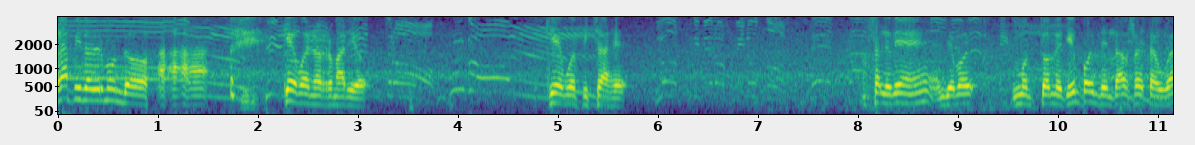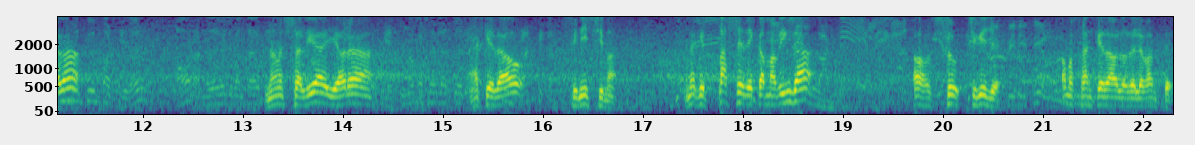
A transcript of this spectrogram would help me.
rápido del mundo. Qué bueno, Romario. Qué buen fichaje. Salió bien, ¿eh? Llevo un montón de tiempo intentando hacer esta jugada. No me salía y ahora ha quedado finísima. Mira que pase de Camavinga. Oh, su, chiquillo. Vamos, han quedado los de Levante.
